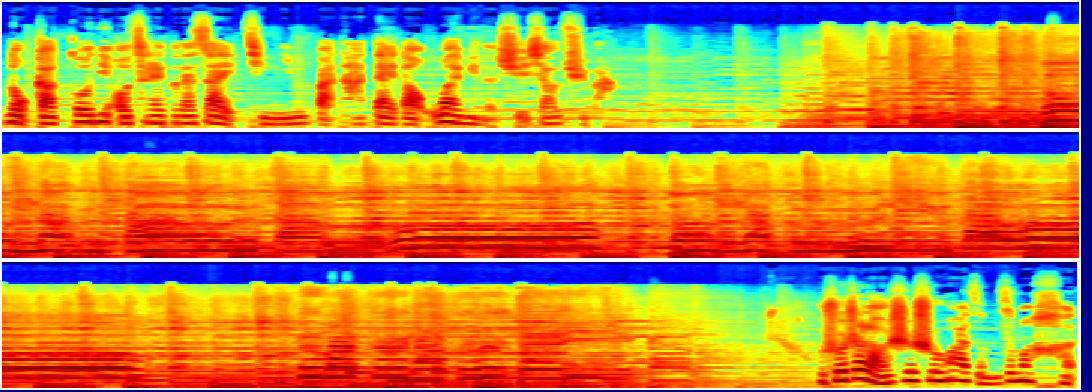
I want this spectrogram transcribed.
No gago ni otare kudasai，请您把他带到外面的学校去吧。 我说这老师说话怎么这么狠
